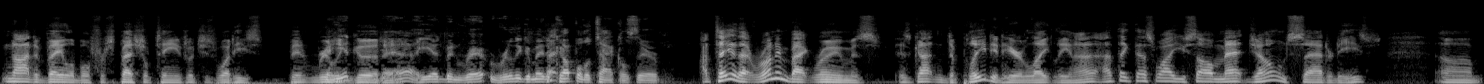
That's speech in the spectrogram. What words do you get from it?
not available for special teams, which is what he's been really had- good at. Yeah, he had been re- really good. Made a couple of tackles there. I tell you that running back room is has gotten depleted here lately, and I, I think that's why you saw Matt Jones Saturday. He's um,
